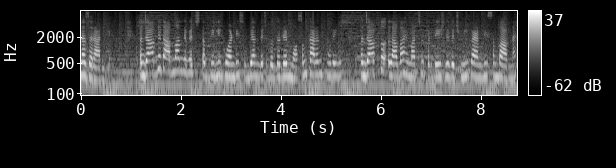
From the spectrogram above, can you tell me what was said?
ਨਜ਼ਰ ਆ ਰਹੀ ਹੈ। ਪੰਜਾਬ ਦੇ ਤਾਪਮਾਨ ਦੇ ਵਿੱਚ ਤਬਦੀਲੀ ਗੁਆਂਢੀ ਸੂਬਿਆਂ ਦੇ ਵਿੱਚ ਬਦਲ ਰਹੇ ਮੌਸਮ ਕਾਰਨ ਹੋ ਰਹੀ ਹੈ। ਪੰਜਾਬ ਤੋਂ ਇਲਾਵਾ ਹਿਮਾਚਲ ਪ੍ਰਦੇਸ਼ ਦੇ ਵਿੱਚ ਮੀਂਹ ਪੈਣ ਦੀ ਸੰਭਾਵਨਾ ਹੈ,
